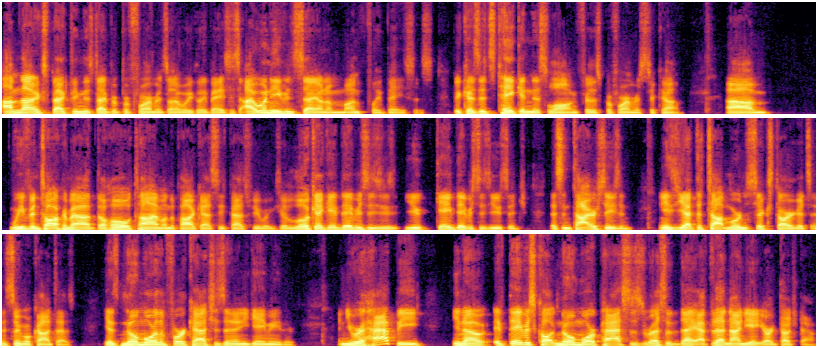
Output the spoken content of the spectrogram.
I'm not expecting this type of performance on a weekly basis. I wouldn't even say on a monthly basis because it's taken this long for this performance to come. Um, we've been talking about the whole time on the podcast these past few weeks. You look at Gabe Davis's you, Gabe Davis's usage this entire season. He's yet to top more than six targets in a single contest. He has no more than four catches in any game either. And you were happy, you know, if Davis caught no more passes the rest of the day after that 98 yard touchdown,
